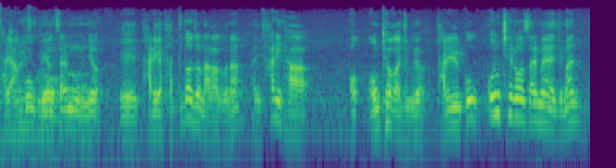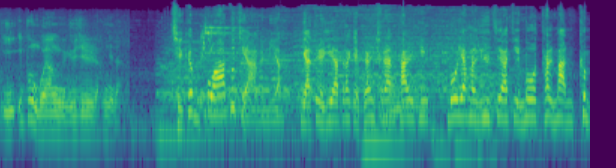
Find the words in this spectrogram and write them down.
다리 안 식으로. 그냥 삶으면요. 예, 다리가 다 뜯어져 나가거나 아니면 살이 다 엉, 엉켜가지고요. 다리를 꼬, 꼰채로 삶아야지만 이 이쁜 모양을 유지를 합니다. 지금 꼬아두지 않으면 야들야들하게 변신한 닭이 모양을 유지하지 못할 만큼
